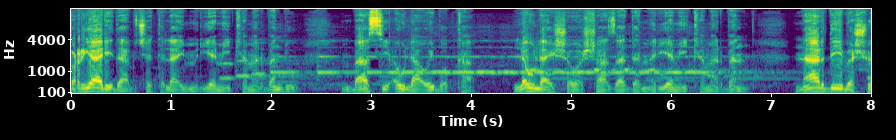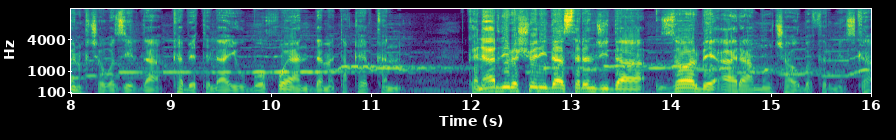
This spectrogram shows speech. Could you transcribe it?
بڕیاریدا بچێتە لای مریەمی کەمەربەند و باسی ئەو لاوەی بۆ بکا لەو لایشەوە شازادە مریەمی کەمەربەند ناردی بە شوێن کچە وەزیردا کە بێتە لای و بۆ خۆیان دەمە تەقێ بکەن. کە ناردی بە شوێنی دا سەرنجی دا زۆر بێ ئارام و چاو بە فرمێسکە.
